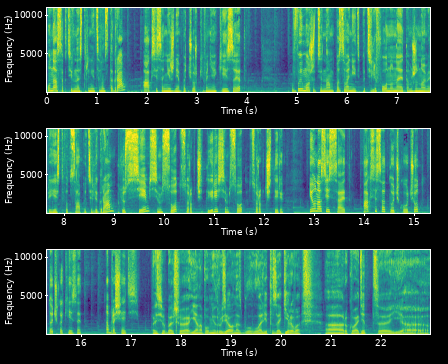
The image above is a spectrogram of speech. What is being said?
У нас активная страница в Инстаграм, Аксиса, нижнее подчеркивание, KZ. Вы можете нам позвонить по телефону, на этом же номере есть WhatsApp и Telegram, плюс 7 744 744. И у нас есть сайт axisa.учет.kz. Обращайтесь. Спасибо большое. Я напомню, друзья, у нас была Лолита Загирова, а, руководит э, и а,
